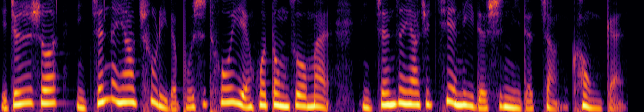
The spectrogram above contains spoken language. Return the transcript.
也就是说，你真的要处理的不是拖延或动作慢，你真正要去建立的是你的掌控感。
